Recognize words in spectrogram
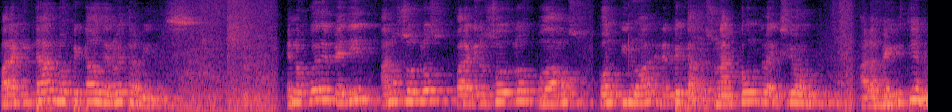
para quitar los pecados de nuestras vidas. Él no puede venir a nosotros para que nosotros podamos continuar en el pecado. Es una contradicción a la fe cristiana.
